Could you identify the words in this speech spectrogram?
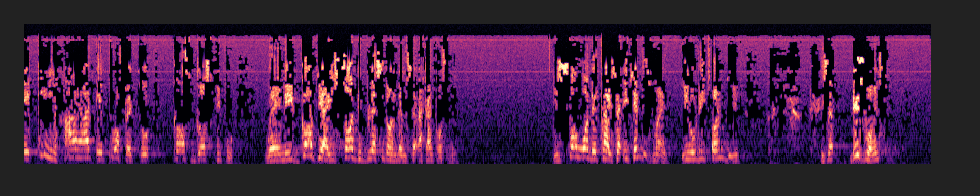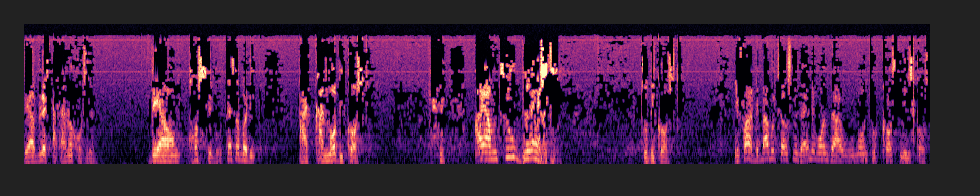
a king hired a prophet to curse God's people, when he got there, he saw the blessing on them. He said, I can't curse them. He saw what the cried. He said, he changed his mind. He returned it. He said, These ones, they are blessed. I cannot curse them. They are uncursable. Tell somebody, I cannot be cursed. I am too blessed to be cursed. In fact, the Bible tells me that anyone that will want to curse me is cursed.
